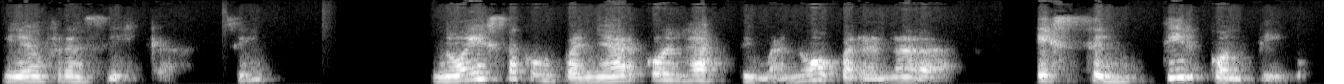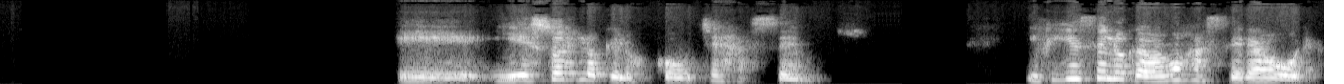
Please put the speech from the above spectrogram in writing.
Bien, Francisca, ¿sí? No es acompañar con lástima, no, para nada. Es sentir contigo. Eh, y eso es lo que los coaches hacemos. Y fíjense lo que vamos a hacer ahora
